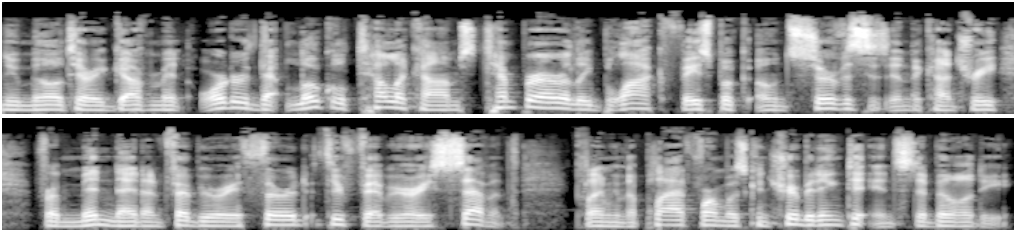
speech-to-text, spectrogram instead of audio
new military government ordered that local telecoms temporarily block Facebook owned services in the country from midnight on February 3rd through February 7th, claiming the platform was contributing to instability.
